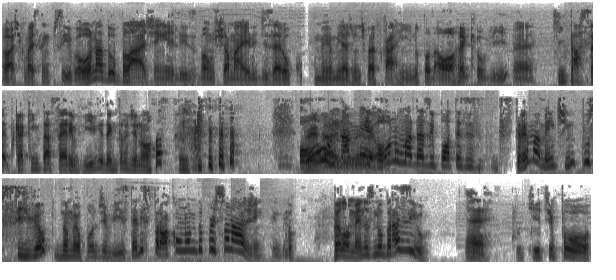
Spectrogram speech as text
Eu acho que vai ser impossível. Ou na dublagem eles vão chamar ele de Zero Cu mesmo e a gente vai ficar rindo toda hora que eu vi. É. Quinta sé- porque a quinta série vive dentro de nós. ou, Verdade, na verdade. ou numa das hipóteses extremamente impossível, no meu ponto de vista, eles trocam o nome do personagem, entendeu? Pelo menos no Brasil. É. Porque, tipo,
